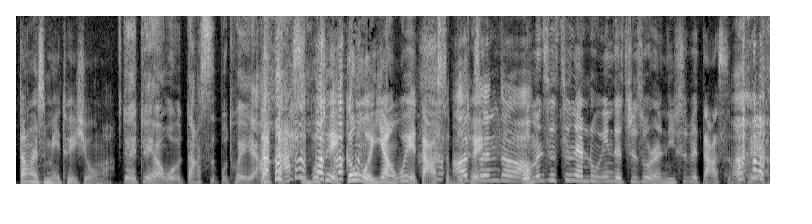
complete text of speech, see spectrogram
当然是没退休嘛。对对啊，我打死不退呀、啊，打打死不退，跟我一样，我也打死不 退。啊、真的，我们是正在录音的制作人。你是不是打死不退啊？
